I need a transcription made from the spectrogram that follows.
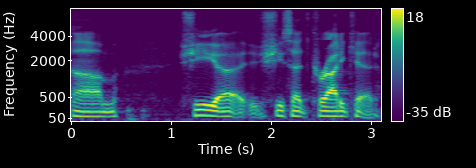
Um, she, uh, she said Karate Kid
